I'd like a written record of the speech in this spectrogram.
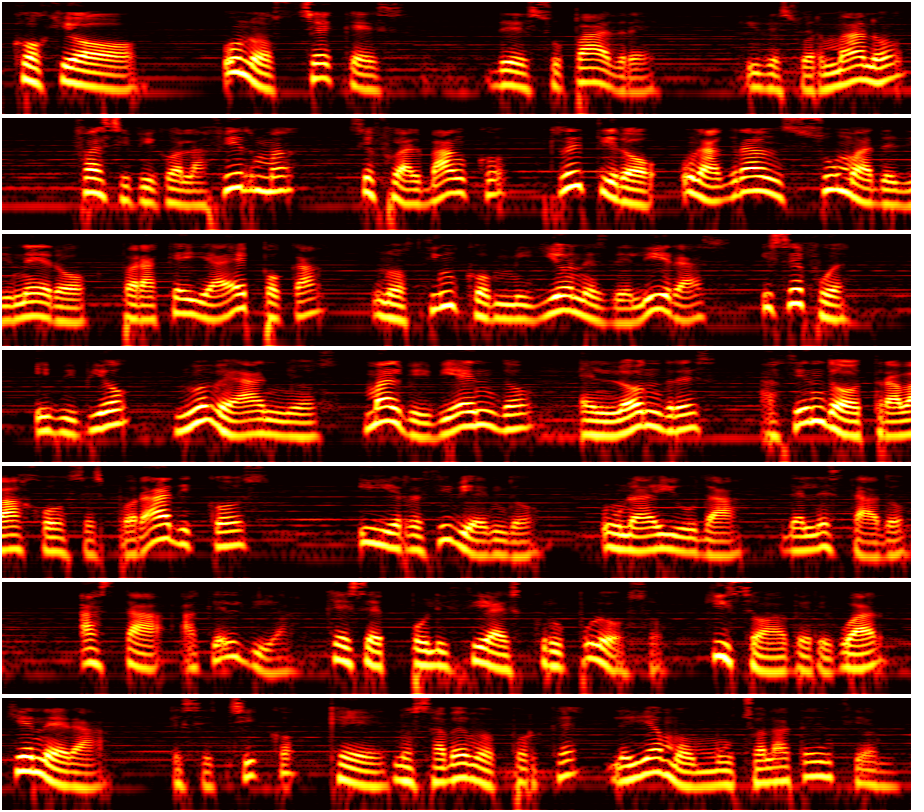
Cogió unos cheques de su padre y de su hermano, falsificó la firma, se fue al banco, retiró una gran suma de dinero para aquella época unos 5 millones de liras, y se fue. Y vivió nueve años malviviendo en Londres, haciendo trabajos esporádicos y recibiendo una ayuda del Estado hasta aquel día que ese policía escrupuloso quiso averiguar quién era ese chico que no sabemos por qué le llamó mucho la atención.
